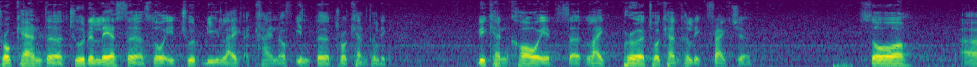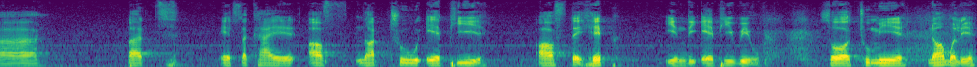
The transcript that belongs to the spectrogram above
trochanter to the lesser, so it should be like a kind of intertrochanteric. We can call it uh, like pertrochanteric fracture. So, uh, but it's a kind of not true AP of the hip in the AP view. So to me, normally,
